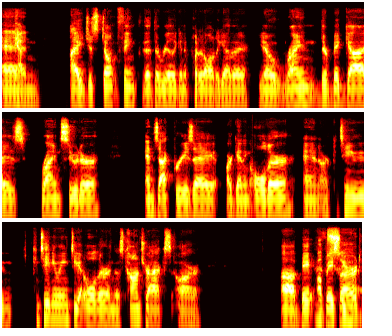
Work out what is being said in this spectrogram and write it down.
And I just don't think that they're really going to put it all together. You know, Ryan, they're big guys. Ryan Suter and Zach Parise are getting older and are continuing continuing to get older, and those contracts are uh, ba- basically- Absurd.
